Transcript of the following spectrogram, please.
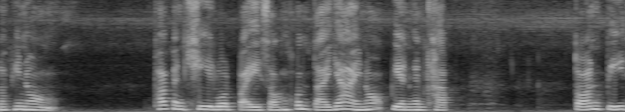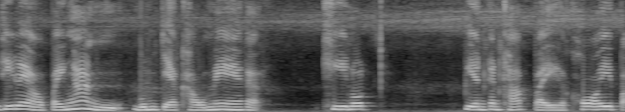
ละพี่น้องพากันขี่รถไปสองคนตายายเนาะเปลี่ยนกันขับ ตอนปีที่แล้วไปงานบุญแจกเขาแม่กะขี่รถเปลี่ยนกันขับไปก็คอยไป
